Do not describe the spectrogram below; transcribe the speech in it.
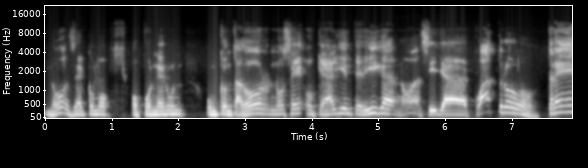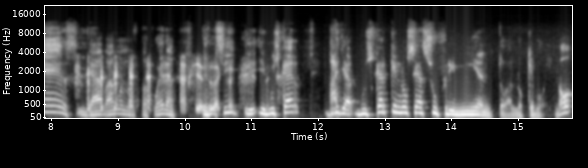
¿no? O sea, como, o poner un, un contador, no sé, o que alguien te diga, ¿no? Así ya cuatro, tres, y ya vámonos para afuera. Pero sí, y, buscar, vaya, buscar que no sea sufrimiento a lo que voy, ¿no?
